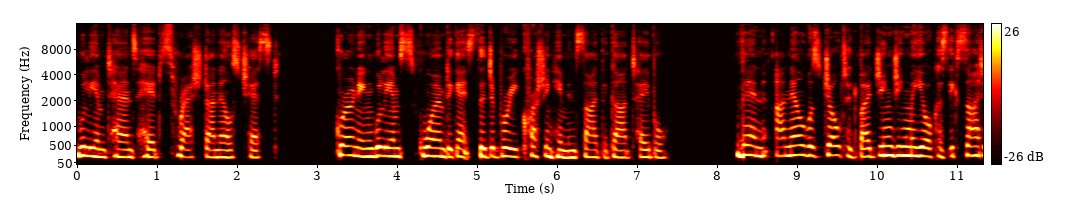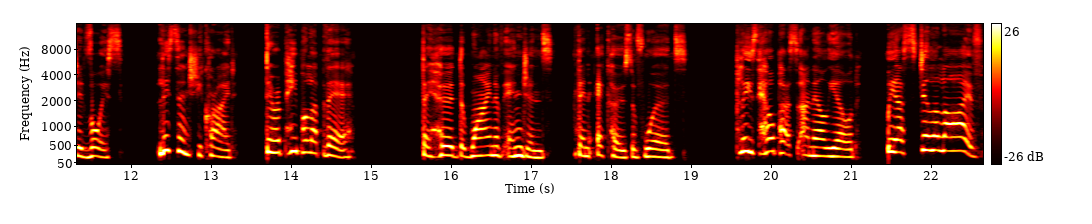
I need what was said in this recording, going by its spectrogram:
William Tan's head thrashed Arnel's chest. Groaning, William squirmed against the debris crushing him inside the guard table. Then Arnel was jolted by Jingjing Mallorca's excited voice. Listen, she cried. There are people up there. They heard the whine of engines, then echoes of words. Please help us, Arnel yelled. We are still alive.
